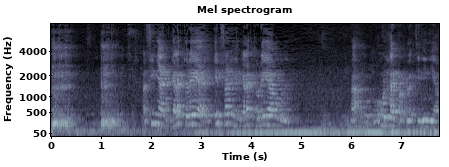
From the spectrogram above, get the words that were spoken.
عارفين يعني galactorrhea إيه الفرق بين galactorrhea وال ها؟ وقول hyperprolactinemia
